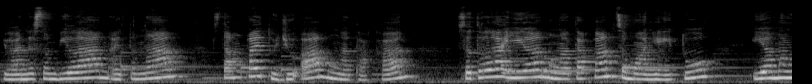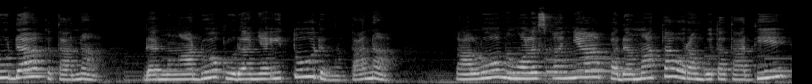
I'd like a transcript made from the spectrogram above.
Yohanes 9 ayat 6 sampai 7a mengatakan, setelah ia mengatakan semuanya itu, ia meludah ke tanah dan mengaduk ludahnya itu dengan tanah. Lalu mengoleskannya pada mata orang buta tadi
